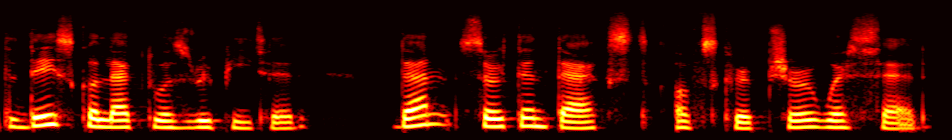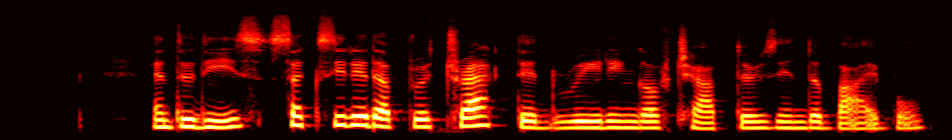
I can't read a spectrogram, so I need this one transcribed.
The day's collect was repeated, then certain texts of Scripture were said, and to these succeeded a protracted reading of chapters in the Bible,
